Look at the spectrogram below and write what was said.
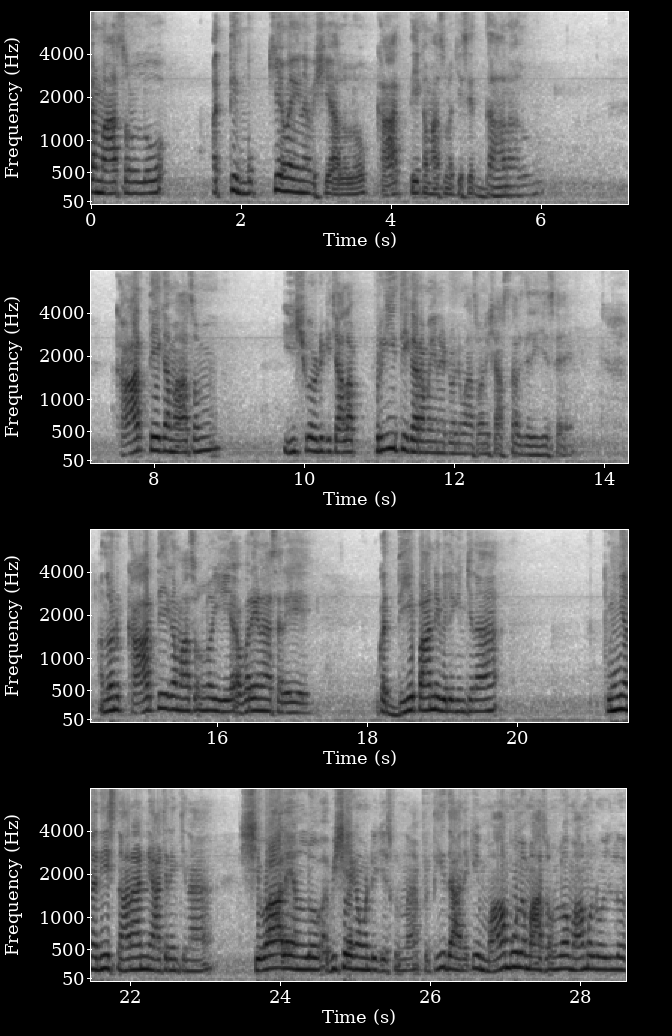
మాసంలో అతి ముఖ్యమైన విషయాలలో కార్తీక మాసంలో చేసే దానాలు. కార్తీక మాసం ఈశ్వరుడికి చాలా ప్రీతికరమైనటువంటి మాసం అని శాస్త్రాలు తెలియజేశాయి. అందులో కార్తీక మాసంలో ఏ ఎవరైనా సరే ఒక దీపాన్ని వెలిగించిన పుణ్యనది స్నానాన్ని ఆచరించిన శివాలయంలో అభిషేకం వంటివి చేసుకున్న ప్రతిదానికి మామూలు మాసంలో మామూలు రోజుల్లో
